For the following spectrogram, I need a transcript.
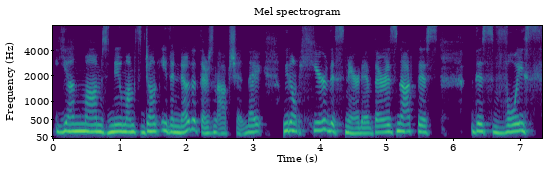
young moms, new moms don't even know that there's an option. They we don't hear this narrative. There is not this this voice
